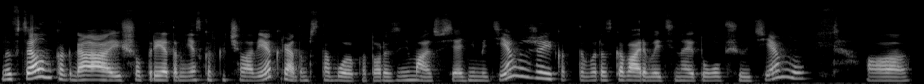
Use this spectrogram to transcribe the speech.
Ну и в целом, когда еще при этом несколько человек рядом с тобой, которые занимаются все одним и тем же, и как-то вы разговариваете на эту общую тему, а,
